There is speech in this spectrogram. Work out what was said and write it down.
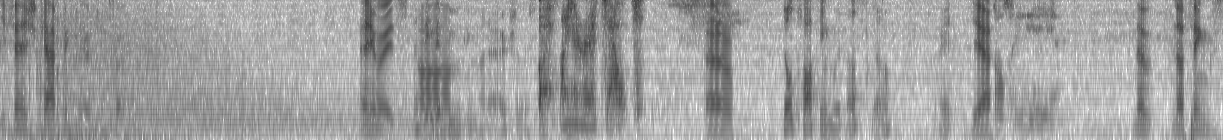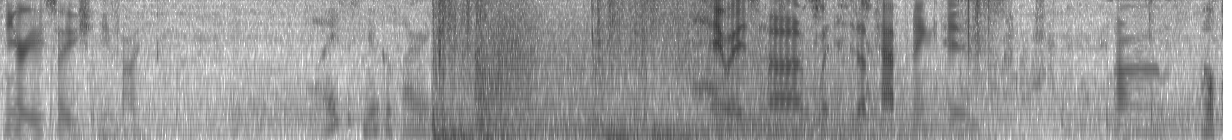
You finished capping though, Jimbo. Anyways, I think the um, Fuki might have actually. Oh, my internet's out. oh Still talking with us though, right? yeah, LCD. no, nothing's near you, so you should be fine. Why is this Mirko firing? Anyways, uh, what ended up happening is, um, Help.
